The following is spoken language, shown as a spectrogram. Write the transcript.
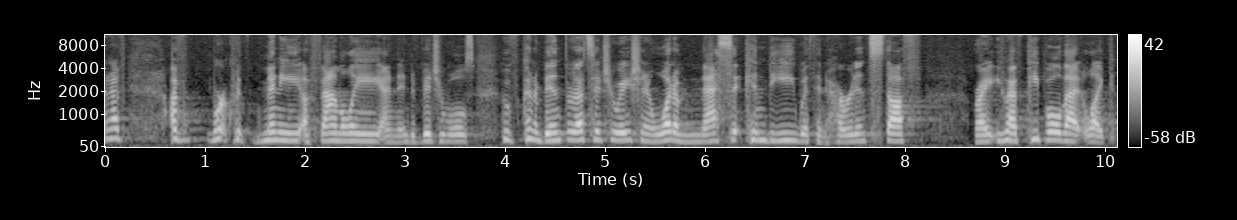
And I've, I've worked with many a family and individuals who've kind of been through that situation and what a mess it can be with inheritance stuff, right? You have people that like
